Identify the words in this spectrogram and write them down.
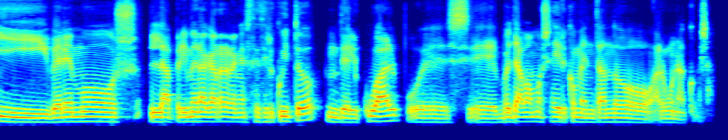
y veremos la primera carrera en este circuito, del cual pues eh, ya vamos a ir comentando alguna cosa.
